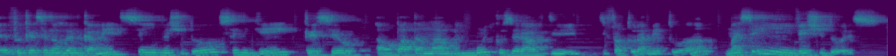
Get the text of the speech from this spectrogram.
é, foi crescendo organicamente, sem investidor, sem ninguém, cresceu a um patamar muito considerável de, de faturamento ano, mas sem investidores.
